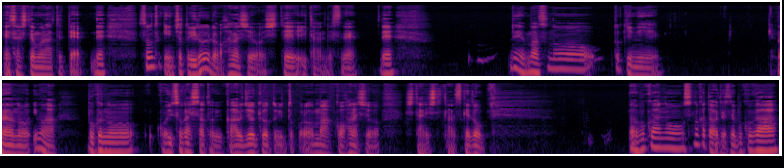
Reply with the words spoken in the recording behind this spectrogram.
えさせてもらってて、で、その時にちょっといろいろ話をしていたんですね。で、で、まあ、その時に、まあ、あの、今、僕のこう忙しさというか、状況というところを、まあ、こう話をしたりしてたんですけど、まあ、僕はあの、その方はですね、僕が、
